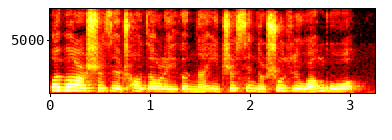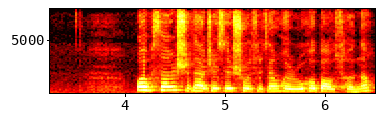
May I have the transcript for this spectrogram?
Web 二世界创造了一个难以置信的数据王国。Web 三时代，这些数据将会如何保存呢？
